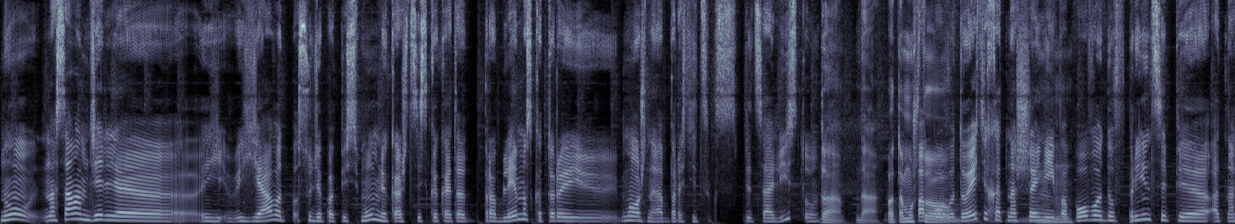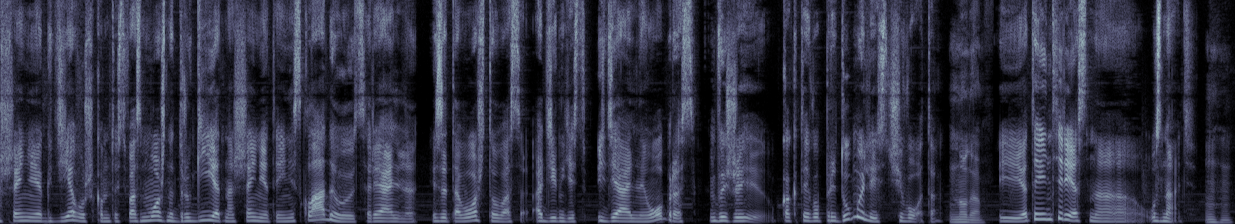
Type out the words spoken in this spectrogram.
ну, на самом деле, э, я вот, судя по письму, мне кажется, есть какая-то проблема, с которой можно обратиться к специалисту. да, да. Потому По что... поводу этих отношений, Мгм. по поводу, в принципе, отношения к девушкам. То есть, возможно, другие отношения-то и не складываются реально из-за того, что у вас один есть идеальный образ. Вы же как-то его придумали из чего-то. Ну да. И это интересно узнать. Мгм.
